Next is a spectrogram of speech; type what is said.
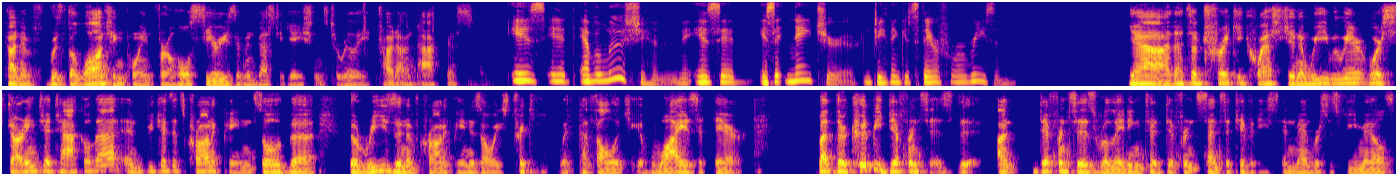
kind of was the launching point for a whole series of investigations to really try to unpack this. Is it evolution? Is it is it nature? Do you think it's there for a reason? Yeah, that's a tricky question, and we we're we're starting to tackle that, and because it's chronic pain, and so the the reason of chronic pain is always tricky with pathology of why is it there, but there could be differences, the, uh, differences relating to different sensitivities in men versus females,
